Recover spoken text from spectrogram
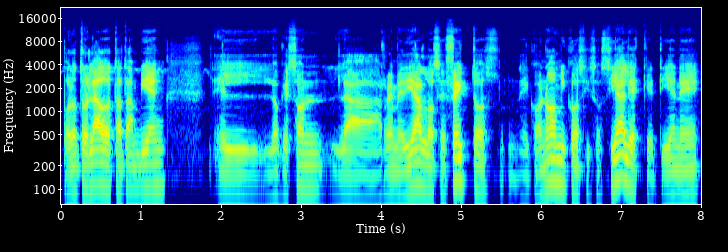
Por otro lado, está también lo que son la, remediar los efectos económicos y sociales que tiene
